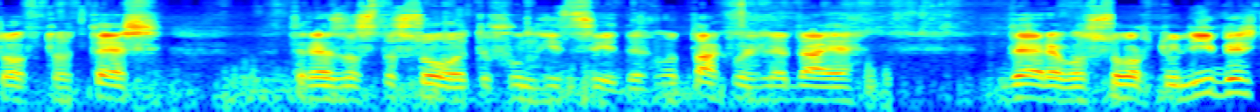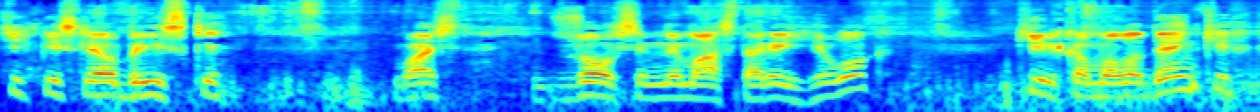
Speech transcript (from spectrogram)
Тобто теж треба застосовувати фунгіциди. Отак виглядає дерево сорту Liberty після обрізки. Бачите, зовсім нема старих гілок, кілька молоденьких.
